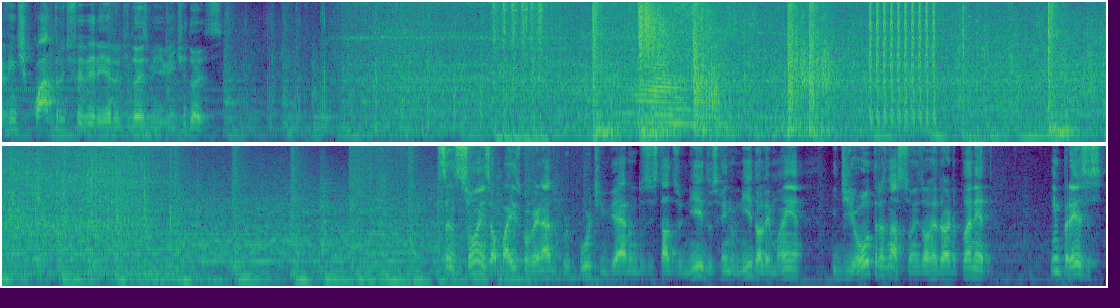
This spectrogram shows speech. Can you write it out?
24 de fevereiro de 2022. Sanções ao país governado por Putin vieram dos Estados Unidos, Reino Unido, Alemanha e de outras nações ao redor do planeta. Empresas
